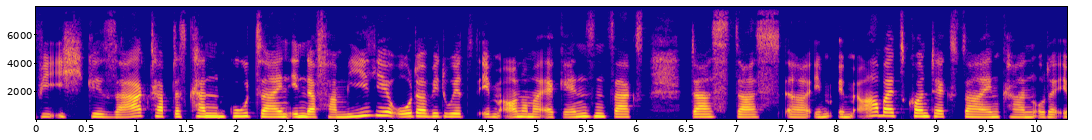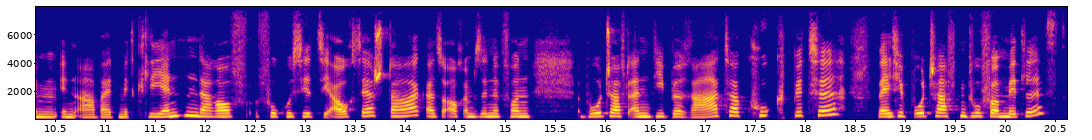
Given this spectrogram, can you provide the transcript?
wie ich gesagt habe, das kann gut sein in der Familie oder wie du jetzt eben auch nochmal ergänzend sagst, dass das äh, im, im Arbeitskontext sein kann oder im, in Arbeit mit Klienten. Darauf fokussiert sie auch sehr stark, also auch im Sinne von Botschaft an die Berater. Guck bitte, welche Botschaften du vermittelst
